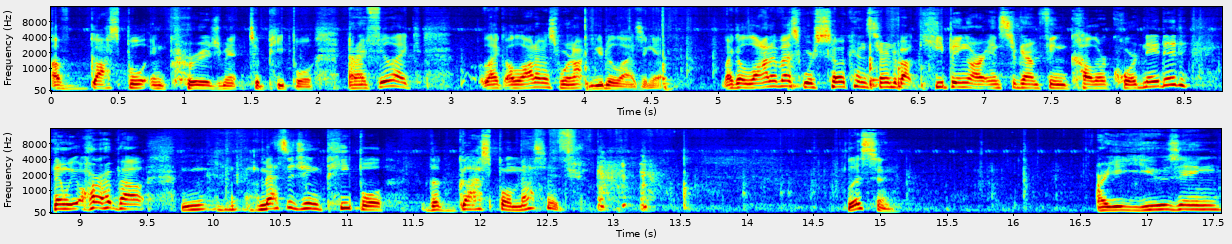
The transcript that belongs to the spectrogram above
of gospel encouragement to people. And I feel like, like a lot of us, we're not utilizing it. Like a lot of us, we're so concerned about keeping our Instagram feed color coordinated than we are about m- messaging people the gospel message. Listen, are you using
